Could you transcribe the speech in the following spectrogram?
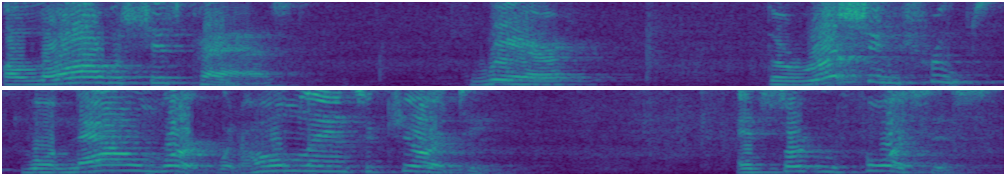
A law was just passed where the Russian troops will now work with Homeland Security and certain forces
